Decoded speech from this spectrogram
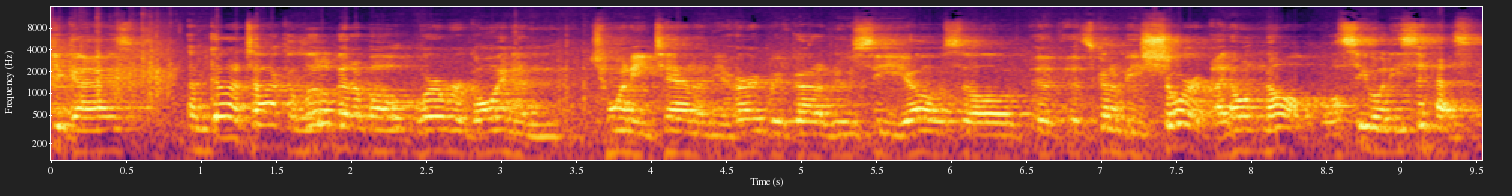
Thank you guys. I'm going to talk a little bit about where we're going in 2010 and you heard we've got a new CEO so it's going to be short. I don't know. We'll see what he says.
